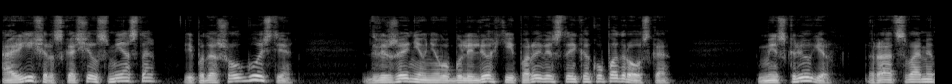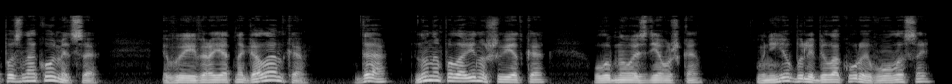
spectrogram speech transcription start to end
а Ричард вскочил с места и подошел к гости. Движения у него были легкие и порывистые, как у подростка. «Мисс Крюгер, рад с вами познакомиться. Вы, вероятно, голландка?» «Да, но наполовину шведка», — улыбнулась девушка. У нее были белокурые волосы,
